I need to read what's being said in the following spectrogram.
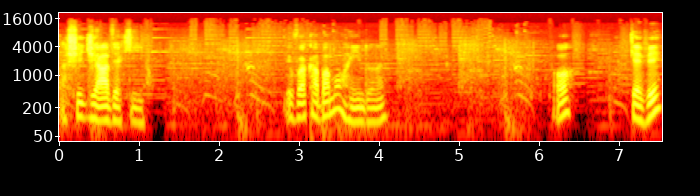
Tá cheio de ave aqui. Eu vou acabar morrendo, né? Ó. Quer ver?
